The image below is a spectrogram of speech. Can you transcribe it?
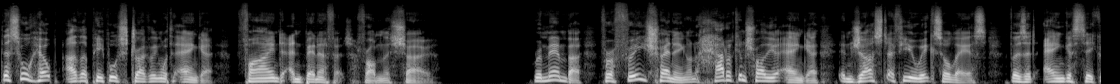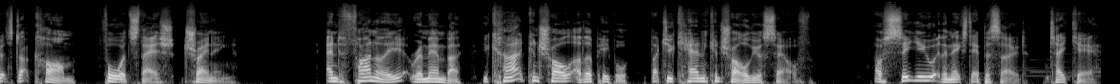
This will help other people struggling with anger find and benefit from this show. Remember, for a free training on how to control your anger in just a few weeks or less, visit angersecrets.com forward slash training. And finally, remember, you can't control other people, but you can control yourself. I'll see you at the next episode. Take care.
